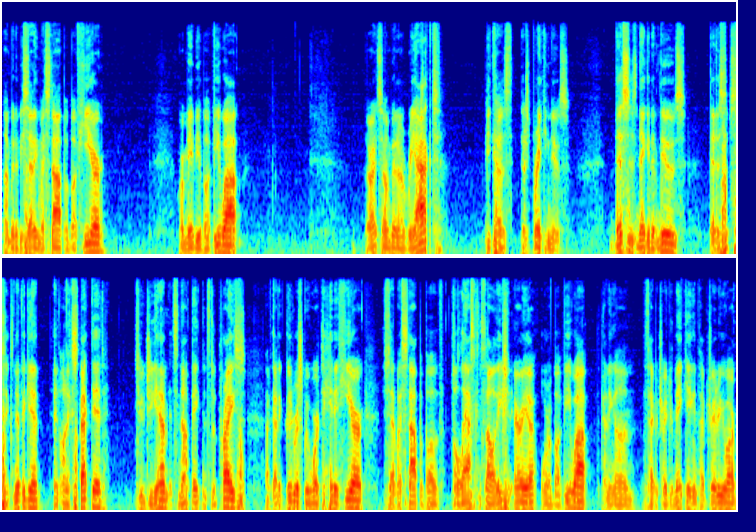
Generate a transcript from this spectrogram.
I'm going to be setting my stop above here, or maybe above VWAP. All right, so I'm going to react because there's breaking news. This is negative news that is significant and unexpected to GM. It's not baked into the price. I've got a good risk reward to hit it here, set my stop above the last consolidation area or above VWAP, depending on the type of trade you're making and type of trader you are.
